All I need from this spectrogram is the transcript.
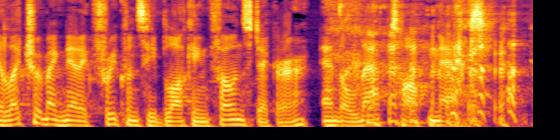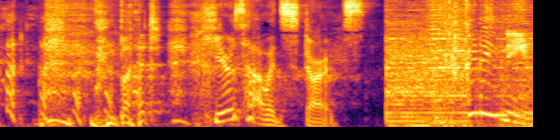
electromagnetic frequency blocking phone sticker and a laptop mat. but here's how it starts. Good evening.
